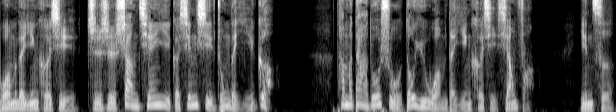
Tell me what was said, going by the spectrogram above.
我们的银河系只是上千亿个星系中的一个，它们大多数都与我们的银河系相仿，因此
